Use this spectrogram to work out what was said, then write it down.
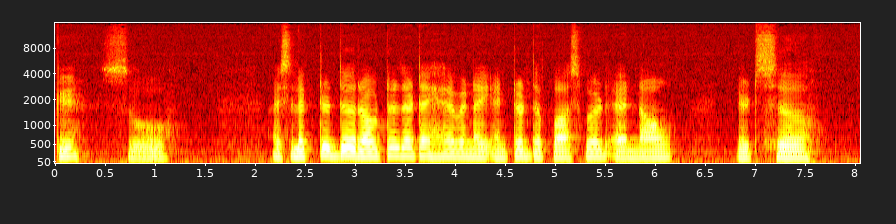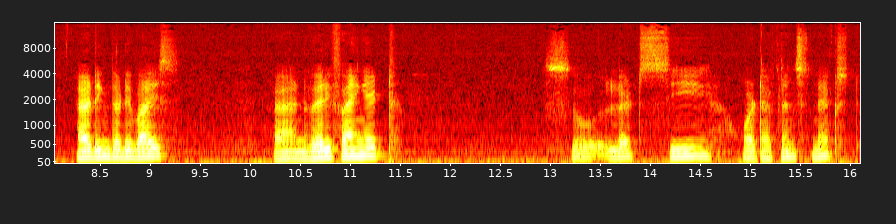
okay so I selected the router that I have and I entered the password and now it's uh, adding the device and verifying it. So let's see what happens next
